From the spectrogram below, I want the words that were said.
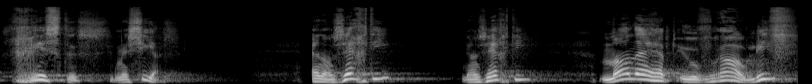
Christus, Messias. En dan zegt hij, dan zegt hij, mannen hebt uw vrouw lief,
